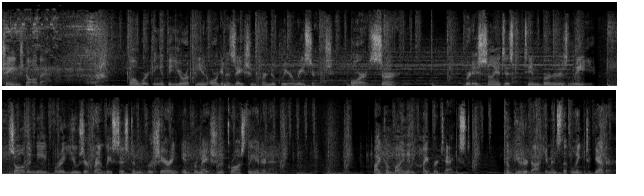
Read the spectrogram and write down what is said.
changed all that. While working at the European Organization for Nuclear Research, or CERN, British scientist Tim Berners-Lee saw the need for a user-friendly system for sharing information across the Internet. By combining hypertext, computer documents that link together,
